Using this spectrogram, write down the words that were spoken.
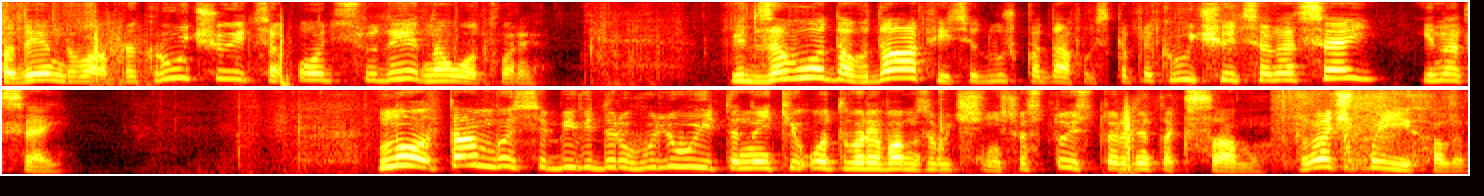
Один, два. Прикручується от сюди на отвори. Від завода в дафі, сідушка дафовська, прикручується на цей і на цей. Ну, там ви собі відрегулюєте, на які отвори вам зручніше. З тої сторони так само. Значить, поїхали.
